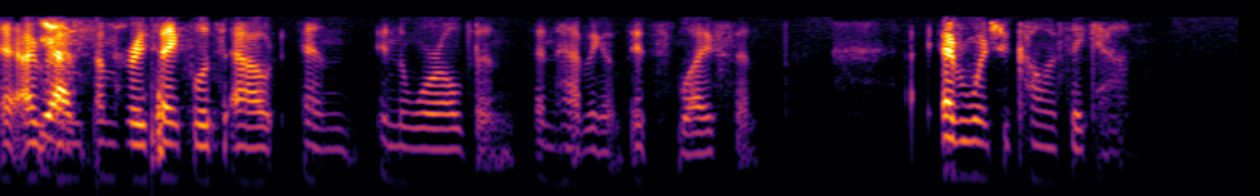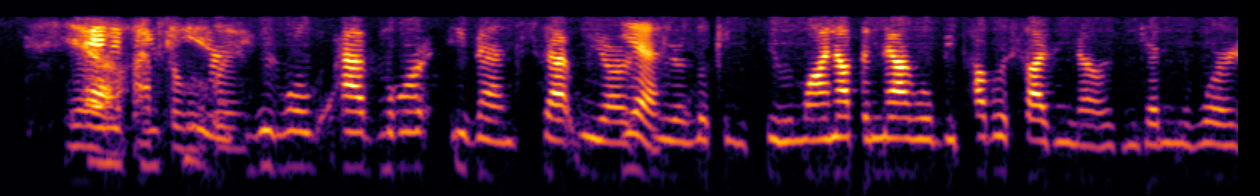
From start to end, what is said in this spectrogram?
I, Yes. I'm, I'm very thankful it's out and in the world and and having a, its life and everyone should come if they can. Yeah, and if you absolutely. can, we will have more events that we are Yes. we are looking to line up, and now we'll be publicizing those and getting the word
